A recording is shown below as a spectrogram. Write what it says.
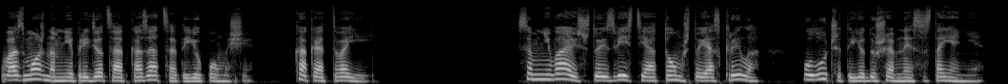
Возможно, мне придется отказаться от ее помощи, как и от твоей. Сомневаюсь, что известие о том, что я скрыла, улучшит ее душевное состояние.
